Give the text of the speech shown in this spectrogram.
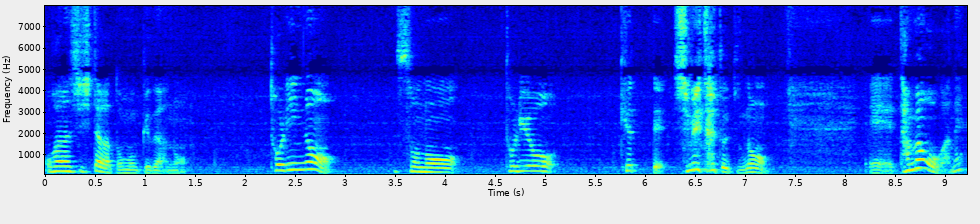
お話ししたかと思うけどあの鳥のその鳥をキュッて締めた時の、えー、卵がね、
